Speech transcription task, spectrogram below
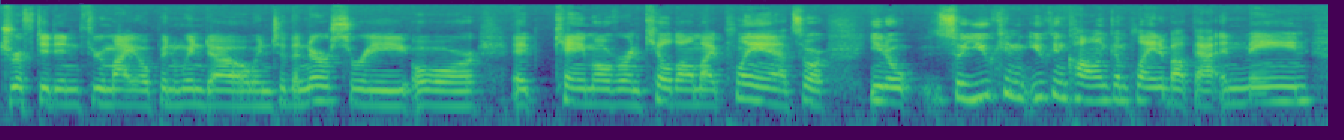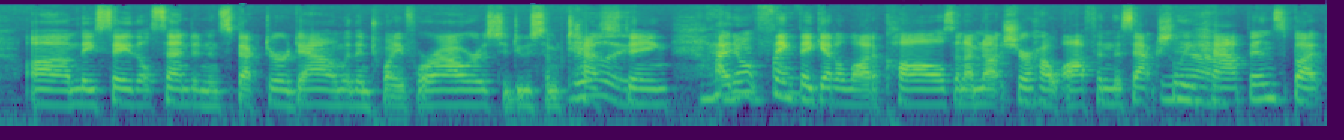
drifted in through my open window into the nursery or it came over and killed all my plants or you know so you can you can call and complain about that in maine um, they say they'll send an inspector down within 24 hours to do some testing How i do don't think find- they get a lot of calls and i'm not sure how often this actually Yeah. happens but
